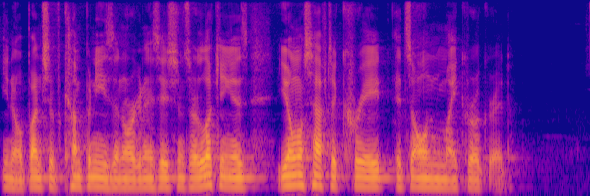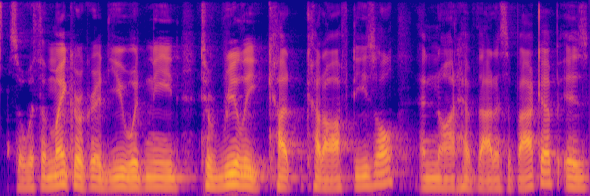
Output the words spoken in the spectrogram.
you know, a bunch of companies and organizations are looking is you almost have to create its own microgrid. So with a microgrid, you would need to really cut cut off diesel and not have that as a backup. Is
